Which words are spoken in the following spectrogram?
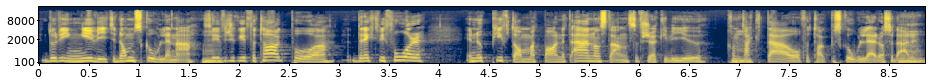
Då ringer vi till de skolorna. Så vi försöker få tag på, direkt vi får en uppgift om att barnet är någonstans så försöker vi ju kontakta och få tag på skolor och sådär.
